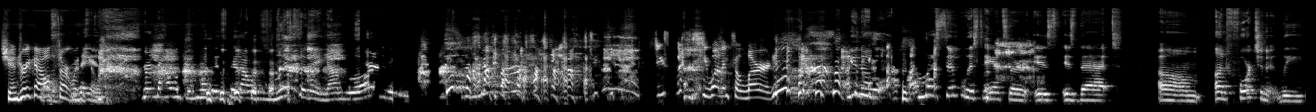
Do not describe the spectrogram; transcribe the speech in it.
Chandrika, I'll oh, start with you. Remember, I was the one that said I was listening. I'm learning. she said she wanted to learn. you know, my simplest answer is is that um, unfortunately,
